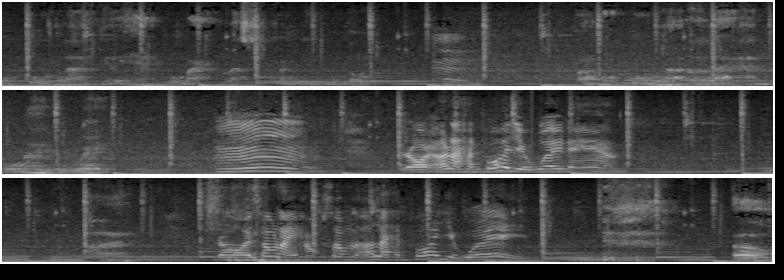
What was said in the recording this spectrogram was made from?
một cuốn là giới hạn của bạn là sự phát triển của tôi. Và một cuốn là phố hay về quê? Ừ. Rồi ở lại thành phố hay về quê nè. Hả? Rồi sau này học xong là ở lại thành phố hay về quê? Um,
